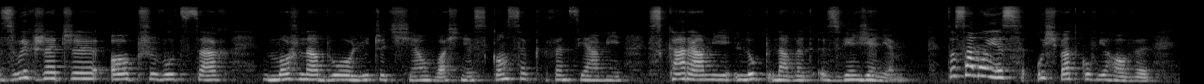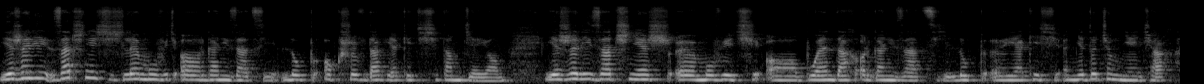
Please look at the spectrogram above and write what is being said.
złych rzeczy o przywódcach można było liczyć się właśnie z konsekwencjami, z karami lub nawet z więzieniem. To samo jest u świadków Jehowy. Jeżeli zaczniesz źle mówić o organizacji lub o krzywdach, jakie ci się tam dzieją, jeżeli zaczniesz e, mówić o błędach organizacji lub e, jakichś niedociągnięciach,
